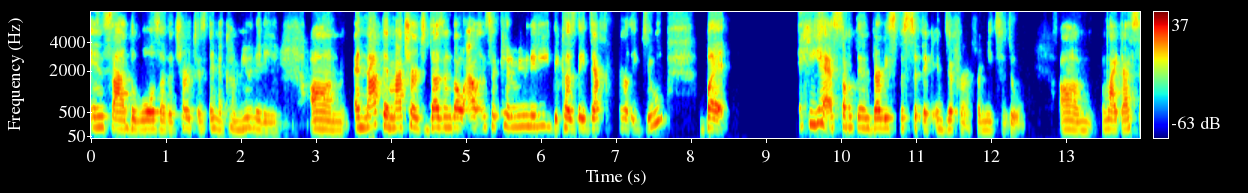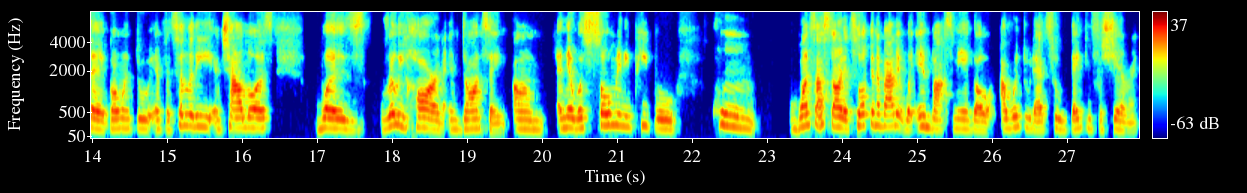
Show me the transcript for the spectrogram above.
inside the walls of the church it's in the community. Um and not that my church doesn't go out into community because they definitely do but he has something very specific and different for me to do. Um like i said going through infertility and child loss was really hard and daunting. Um and there were so many people whom once I started talking about it, would inbox me and go, I went through that too. Thank you for sharing.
